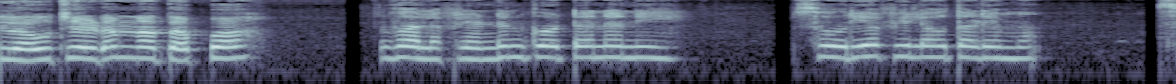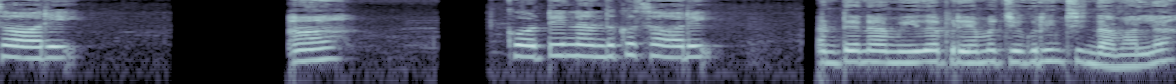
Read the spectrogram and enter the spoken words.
లవ్ చేయడం నా తప్ప? వాళ్ళ ఫ్రెండ్ని కొట్టానని సూర్య ఫీల్ అవుతాడేమో. సారీ? కొట్టినందుకు సారీ. అంటే నా మీద ప్రేమ చిగురించిందా మళ్ళా?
